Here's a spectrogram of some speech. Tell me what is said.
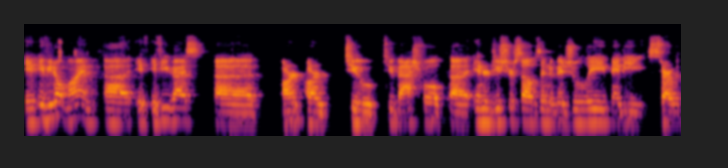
if, if, you don't mind, uh, if, if you guys uh, aren't aren't too too bashful, introduce yourselves individually. Maybe start with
